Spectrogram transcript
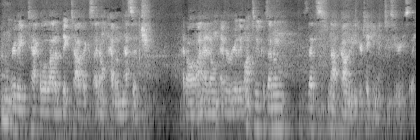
I don't mm. really tackle a lot of big topics. I don't have a message at all, and I don't ever really want to because I don't. Cause that's not comedy. You're taking it too seriously.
